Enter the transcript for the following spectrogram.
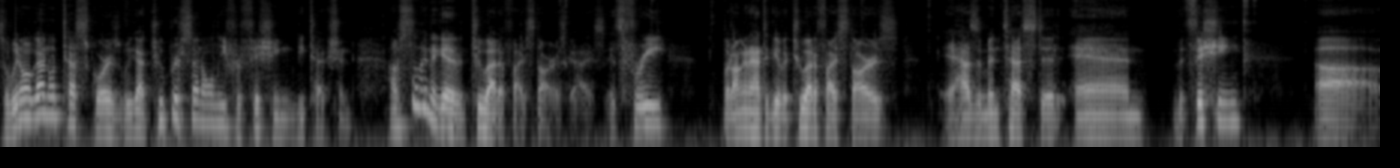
so we don't got no test scores. We got 2% only for phishing detection. I'm still going to give it 2 out of 5 stars, guys. It's free, but I'm going to have to give it 2 out of 5 stars. It hasn't been tested. And the phishing uh,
